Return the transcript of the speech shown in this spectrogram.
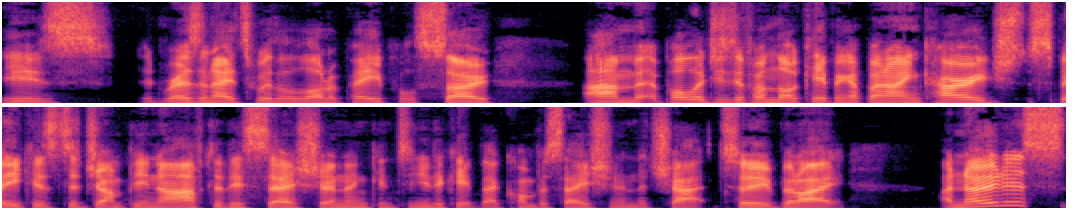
is it resonates with a lot of people. So, um, apologies if I'm not keeping up, and I encourage speakers to jump in after this session and continue to keep that conversation in the chat too. But I I noticed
